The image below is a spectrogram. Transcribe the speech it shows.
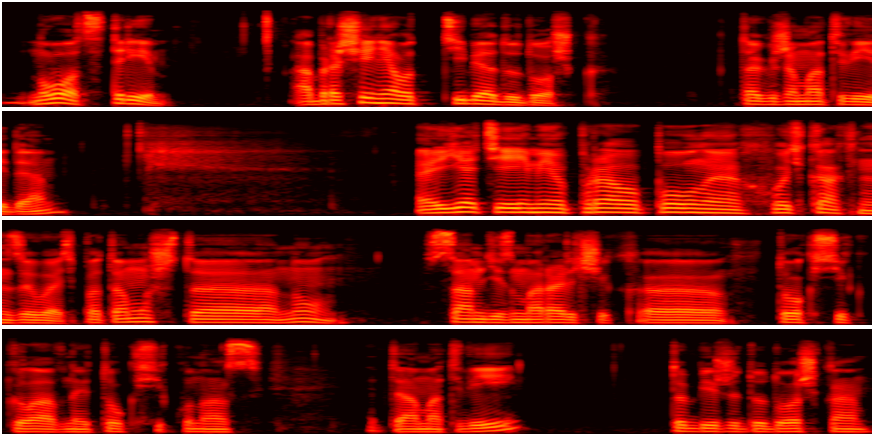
Ну вот, стрим-обращение вот тебе, Дудошка. Также Матвей, да? Я тебе имею право полное хоть как называть, потому что, ну, сам дизморальчик, э, токсик, главный токсик у нас, это Матвей, то бишь Дудошка,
